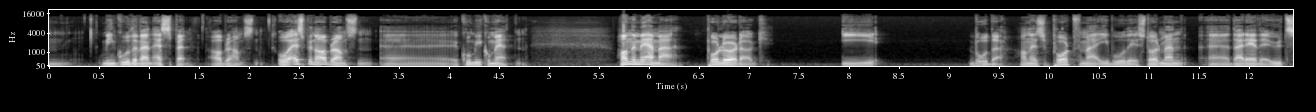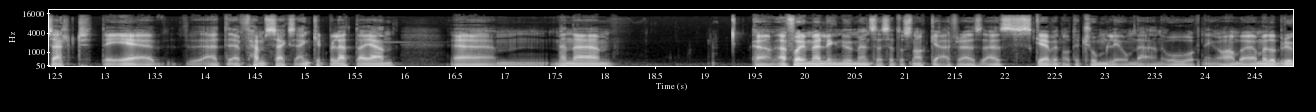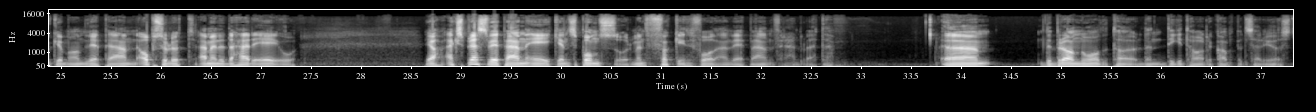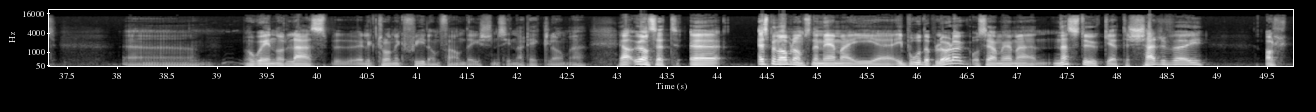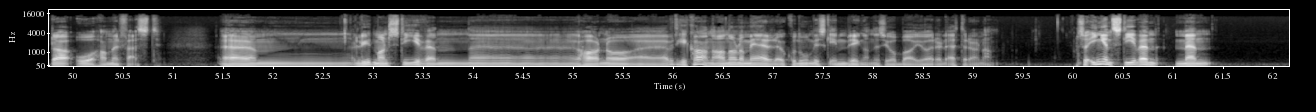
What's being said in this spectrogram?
min gode venn Espen Abrahamsen. Og Espen Abrahamsen, uh, Komikometen, han er med meg på lørdag i Bodø. Han er support for meg i Bodø i Stormen. Uh, der er det utsolgt. Det er fem-seks enkeltbilletter igjen. Uh, men uh, jeg får en melding nå mens jeg sitter og snakker her, for jeg, jeg skrev noe til Tjomli om det, en overvåkning, og han bare ja, men da bruker man VPN. Absolutt. Jeg mener, det her er jo Ja, ExpressVPN er ikke en sponsor, men fuckings få deg en VPN, for helvete. Um, det er bra nå det tar den digitale kampen seriøst. Uh, og gå inn og lese Electronic Freedom Foundation sine artikler om det. Ja, uansett. Eh, Espen Abrahamsen er med meg i, uh, i Bodø på lørdag, og så er han med meg neste uke til Skjervøy, Alta og Hammerfest. Um, Lydmann Steven uh, har noe Jeg vet ikke hva han har. Han har noe mer økonomisk innbringende jobber å gjøre, eller et eller annet. Så ingen Steven, men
